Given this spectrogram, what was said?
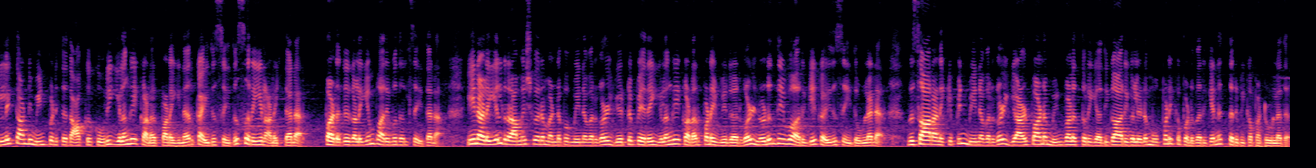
எல்லை தாண்டி மீன்பிடித்ததாக கூறி இலங்கை கடற்படையினர் கைது செய்து சிறையில் அடைத்தனர். படகுகளையும் பறிமுதல் செய்தனர். இந்நிலையில் ராமேஸ்வர மண்டப மீனவர்கள் எட்டு பேரை இலங்கை கடற்படை வீரர்கள் நெடுந்தீவு அருகே கைது செய்துள்ளனர். விசாரணைக்கு பின் மீனவர்கள் யாழ்ப்பாண மீன்வளத்துறை அதிகாரிகளிடம் ஒப்படைக்கப்படுவர் என தெரிவிக்கப்பட்டுள்ளது.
